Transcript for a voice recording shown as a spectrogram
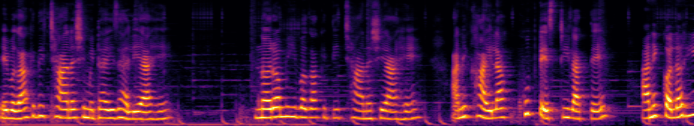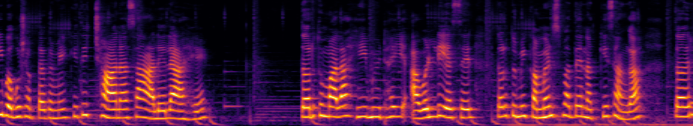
हे बघा किती छान अशी मिठाई झाली आहे. नरम ही बघा किती छान अशी आहे. आणि खायला खूप टेस्टी लागते. आणि कलरही बघू शकता तुम्ही किती छान असा आलेला आहे. तर तुम्हाला ही मिठाई आवडली असेल तर तुम्ही कमेंट्समध्ये नक्की सांगा. तर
